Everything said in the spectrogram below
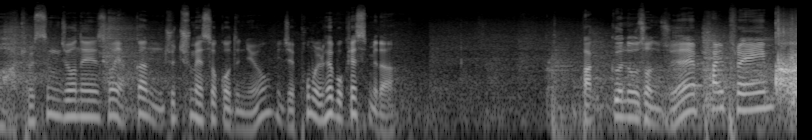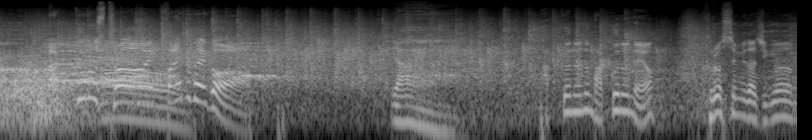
아, 결승전에서 약간 주춤했었거든요. 이제 폼을 회복했습니다. 박근우 선수의 8프레임 박근우 스트라이크 5배거 야 박근우는 박근우네요. 그렇습니다. 지금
